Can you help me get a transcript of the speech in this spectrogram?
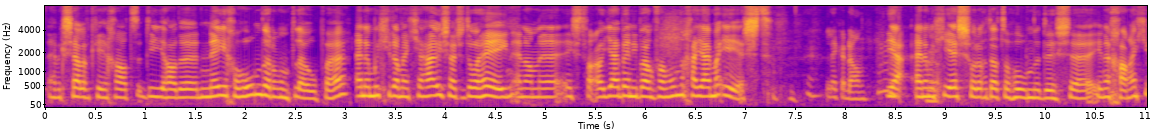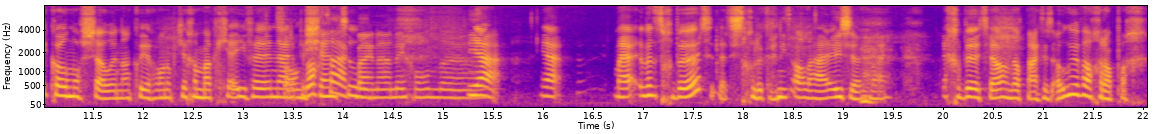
heb ik zelf een keer gehad. Die hadden negen honden rondlopen. En dan moet je dan met je huisarts doorheen. En dan eh, is het van... oh, jij bent niet bang voor honden. Ga jij maar eerst. Lekker dan. Ja, en dan moet je eerst zorgen dat de honden dus eh, in een gangetje komen of zo. En dan kun je gewoon op je gemakje even naar de patiënt toe. bijna, negen honden. Ja, ja. Maar want het gebeurt. Dat is gelukkig niet alle huizen, maar het gebeurt wel. En dat maakt het ook weer wel grappig.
